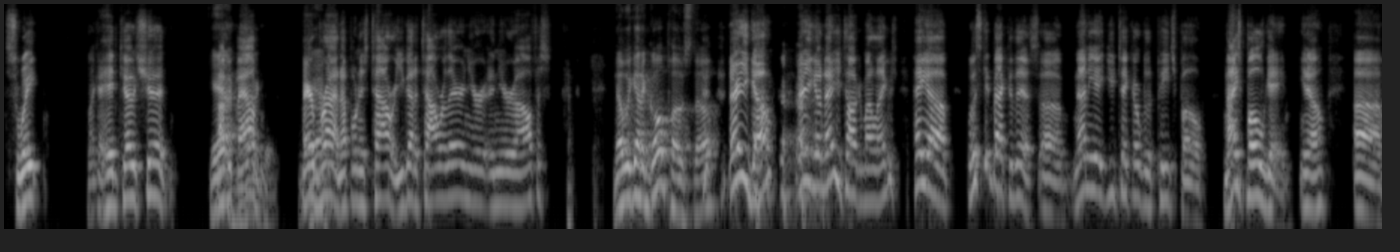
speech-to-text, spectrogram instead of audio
Sweet, like a head coach should. Yeah, Bobby Bowden, exactly. Bear yeah. Bryant up on his tower. You got a tower there in your in your office? No, we got a goalpost though. there you go. There you go. Now you're talking my language. Hey, uh, let's get back to this. Uh, 98, you take over the Peach Bowl. Nice bowl game, you know. Uh,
